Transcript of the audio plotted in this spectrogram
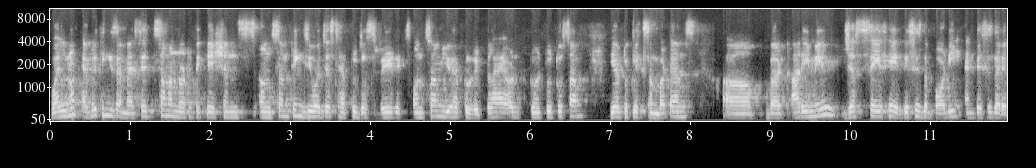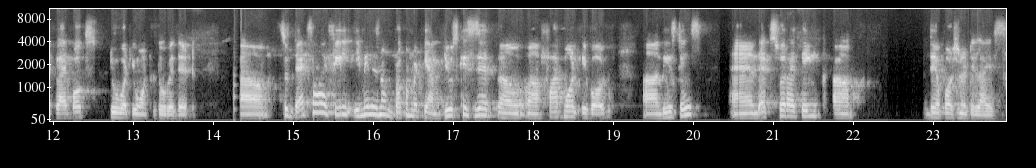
While not everything is a message some are notifications. On some things you just have to just read it. On some you have to reply or to, to, to some you have to click some buttons. Uh, but our email just says hey this is the body and this is the reply box. Do what you want to do with it um, so that's how I feel email is not broken, but yeah, use cases are uh, uh, far more evolved uh, these days. And that's where I think uh, the opportunity lies.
